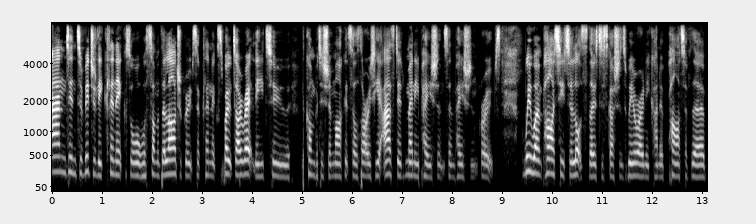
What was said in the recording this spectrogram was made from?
and individually clinics or with some of the larger groups of clinics spoke directly to the Competition and Markets Authority, as did many patients and patient groups. We weren't part to lots of those discussions. We were only kind of part of the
